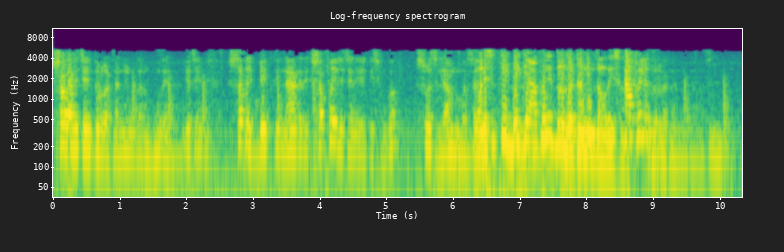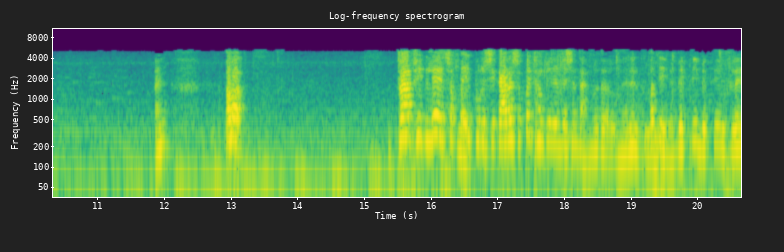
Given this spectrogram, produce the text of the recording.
सवारी चाहिँ दुर्घटना न्यूनीकरण हुँदैन। यो चाहिँ सबै व्यक्ति नागरिक सबैले चाहिँ यो किसिमको सोच ल्याउनुपर्छ। भनेपछि ती व्यक्ति आफैले दुर्घटना निम्ताउँदैछन् आफैले दुर्घटना उम्, होइन? अब ट्राफिकले सबै कुरो सिकाएर सबै ठाउँ प्रेजेन्टेसन त हाम्रो त हुँदैन नि त। कति व्यक्ति व्यक्ति उसलाई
